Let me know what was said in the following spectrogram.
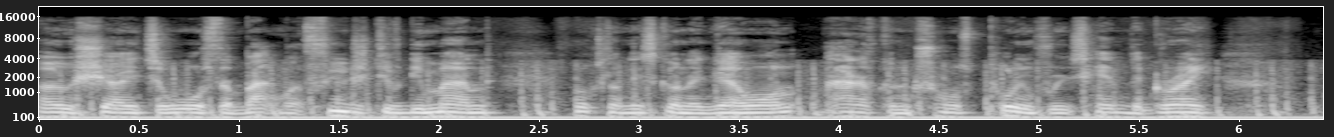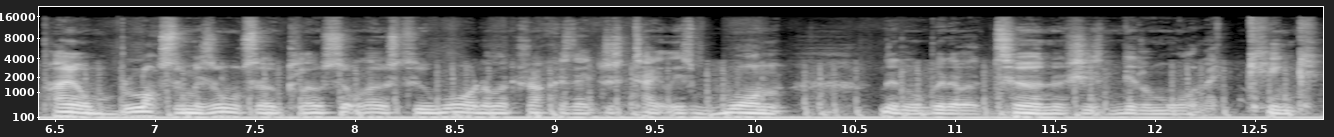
O'Shea towards the back, but Fugitive Demand looks like it's going to go on. Out of control's pulling for its head, the grey. Pale Blossom is also close up, those two wide on the track as they just take this one little bit of a turn, which is a little more than a kink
